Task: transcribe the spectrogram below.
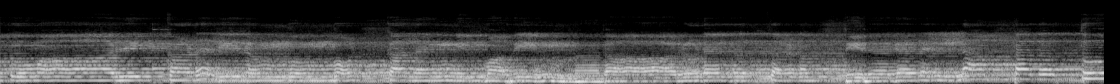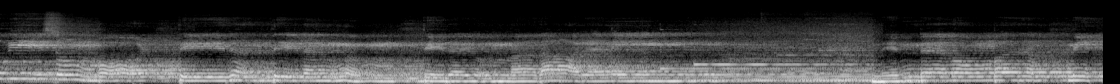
കന്യാകുമാരി കടലിരമ്പുമ്പോൾ കലങ്ങി മറിയുന്നതാരുടെ തരണം തിരകളെല്ലാം തകർത്തു വീശുമ്പോൾ തീരത്തിലെങ്ങും തിരയുന്നതാരണി നിന്റെ നൊമ്പരം നിറ്റുന്ന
